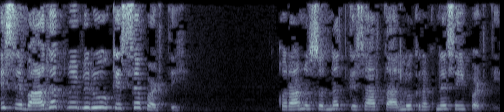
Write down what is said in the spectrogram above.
اس عبادت میں بھی روح کس سے پڑتی؟ قرآن و سنت کے ساتھ تعلق رکھنے سے ہی پڑتی۔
